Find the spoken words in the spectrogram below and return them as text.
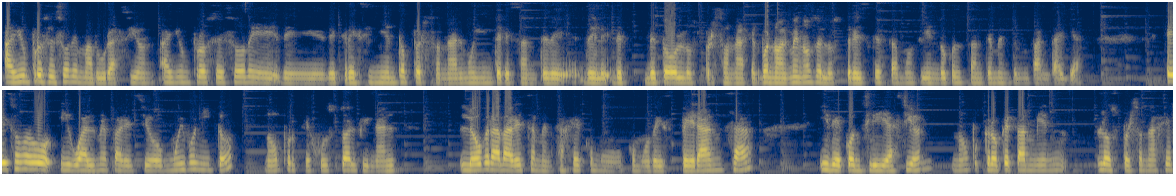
Hay un proceso de maduración, hay un proceso de, crecimiento personal muy interesante de, todos los personajes, bueno, al menos de los tres que estamos viendo constantemente en pantalla. Eso igual me pareció muy bonito, ¿no? Porque justo al final logra dar ese mensaje como, como de esperanza y de conciliación, ¿no? Creo que también los personajes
